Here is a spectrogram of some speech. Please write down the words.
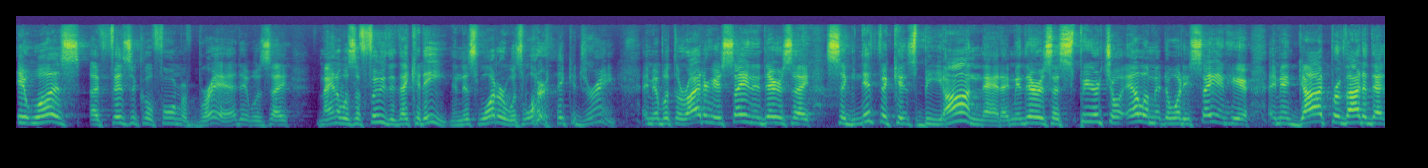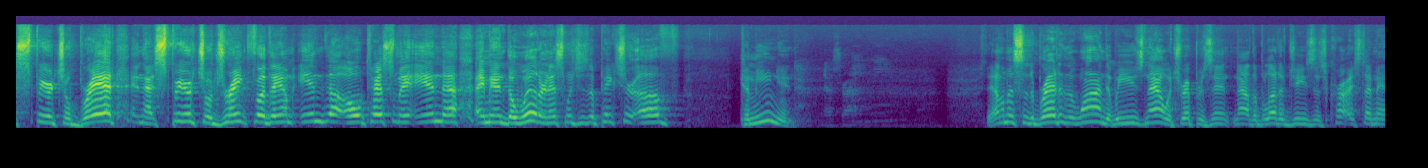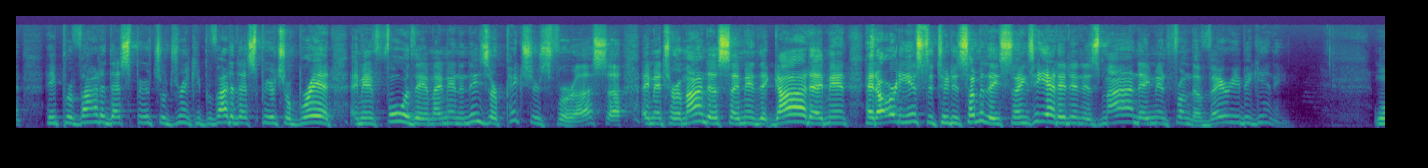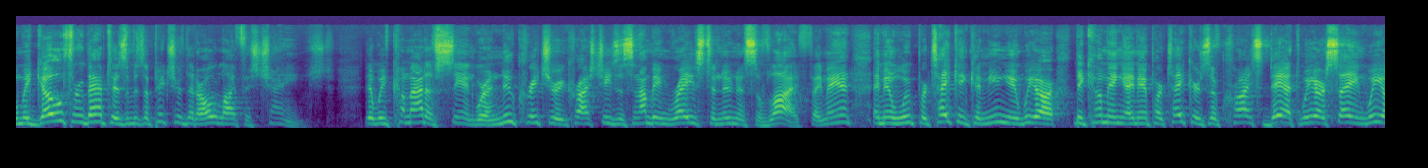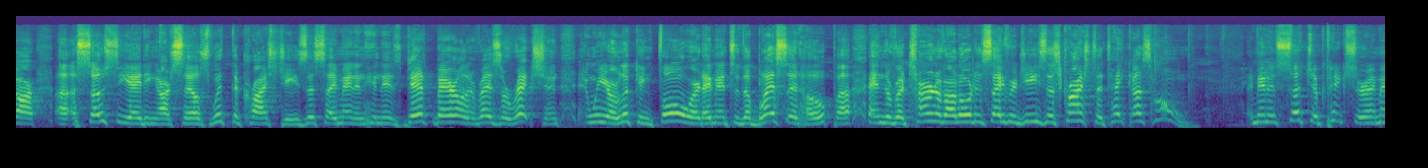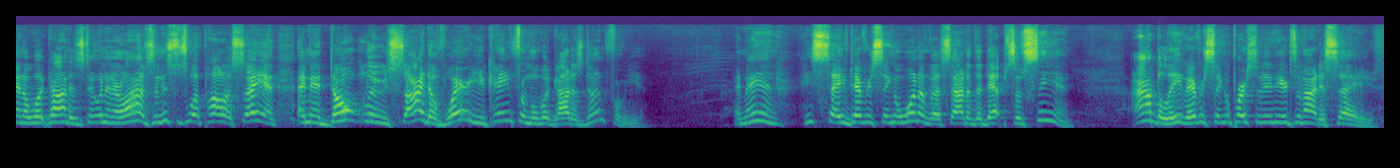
It was a physical form of bread. It was a manna was a food that they could eat, and this water was water they could drink. I mean, what the writer here is saying that there's a significance beyond that. I mean, there is a spiritual element to what he's saying here. I mean, God provided that spiritual bread and that spiritual drink for them in the Old Testament, in the, amen, the wilderness, which is a picture of communion. The elements of the bread and the wine that we use now, which represent now the blood of Jesus Christ, amen. He provided that spiritual drink. He provided that spiritual bread, amen, for them, amen. And these are pictures for us, uh, amen, to remind us, amen, that God, amen, had already instituted some of these things. He had it in His mind, amen, from the very beginning. When we go through baptism, it's a picture that our old life has changed that we've come out of sin. We're a new creature in Christ Jesus, and I'm being raised to newness of life. Amen. Amen. When we partake in communion, we are becoming, amen, partakers of Christ's death. We are saying we are uh, associating ourselves with the Christ Jesus, amen, and in his death, burial, and resurrection. And we are looking forward, amen, to the blessed hope uh, and the return of our Lord and Savior Jesus Christ to take us home. Amen. It's such a picture, amen, of what God is doing in our lives. And this is what Paul is saying. Amen. Don't lose sight of where you came from and what God has done for you. Amen. He saved every single one of us out of the depths of sin. I believe every single person in here tonight is saved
